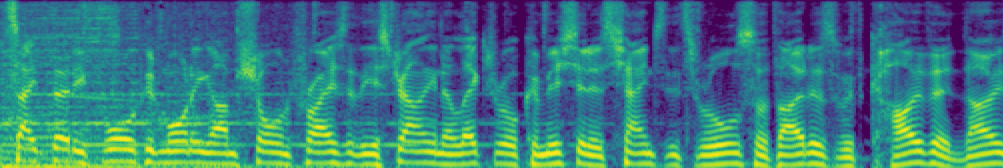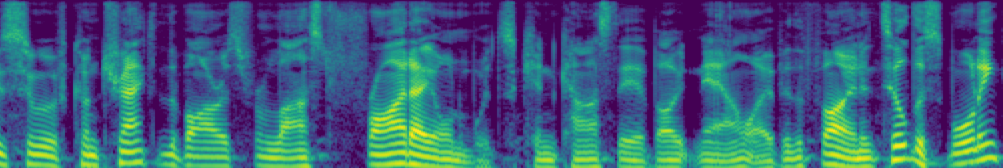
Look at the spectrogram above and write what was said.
It's 8.34. Good morning. I'm Sean Fraser. The Australian Electoral Commission has changed its rules for voters with COVID. Those who have contracted the virus from last Friday onwards can cast their vote now over the phone. Until this morning,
